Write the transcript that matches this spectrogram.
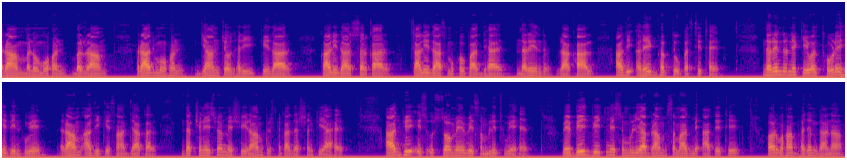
राम, मनोमोहन, बलराम राजमोहन, ज्ञान चौधरी, केदार, कालिदास सरकार, कालिदास मुखोपाध्याय, नरेंद्र, राखाल आदि अनेक भक्त उपस्थित हैं। नरेंद्र ने केवल थोड़े ही दिन हुए, राम आदि के साथ जाकर दक्षिणेश्वर में श्री रामकृष्ण का दर्शन किया है। आज भी इस उत्सव में वे सम्मिलित हुए हैं। वे बीच बीच में सिमुलिया ब्राह्म समाज में आते थे और वहाँ भजन गाना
